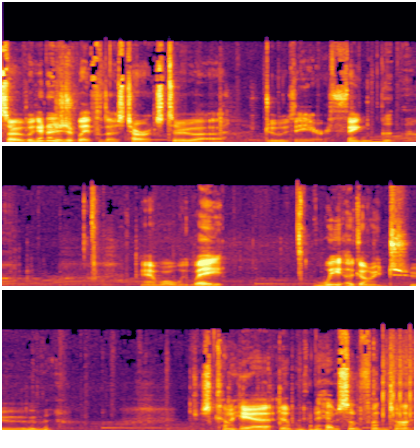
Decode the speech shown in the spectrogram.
So we're going to just wait for those turrets to uh, do their thing. And while we wait, we are going to just come here and we're going to have some fun time.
